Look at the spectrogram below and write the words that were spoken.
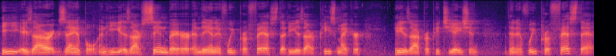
He is our example and he is our sin bearer. And then if we profess that he is our peacemaker, he is our propitiation, then if we profess that,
